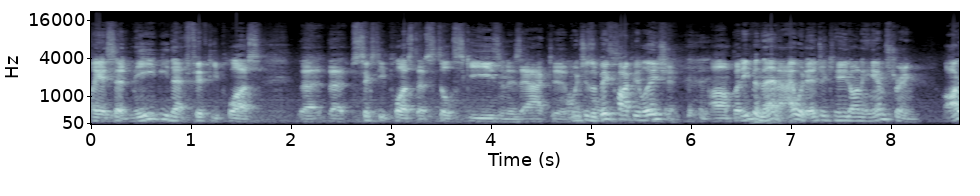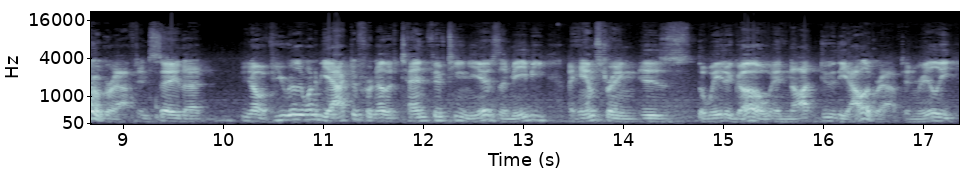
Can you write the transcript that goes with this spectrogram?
Like I said, maybe that 50 plus, that, that 60 plus that still skis and is active, which is a big population. Um, but even then, I would educate on a hamstring autograft and say that, you know, if you really want to be active for another 10, 15 years, then maybe a hamstring is the way to go and not do the allograft and really,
